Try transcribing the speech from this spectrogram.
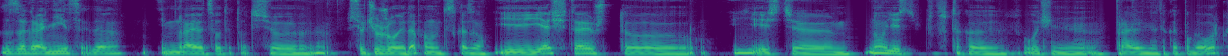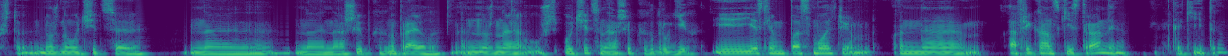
за границей, да. Им нравится вот это вот все, все чужое, да, по-моему, ты сказал. И я считаю, что есть, э, ну, есть такая очень правильная такая поговорка, что нужно учиться на, на, на ошибках, ну, правило, нужно учиться на ошибках других. И если мы посмотрим на африканские страны какие-то,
